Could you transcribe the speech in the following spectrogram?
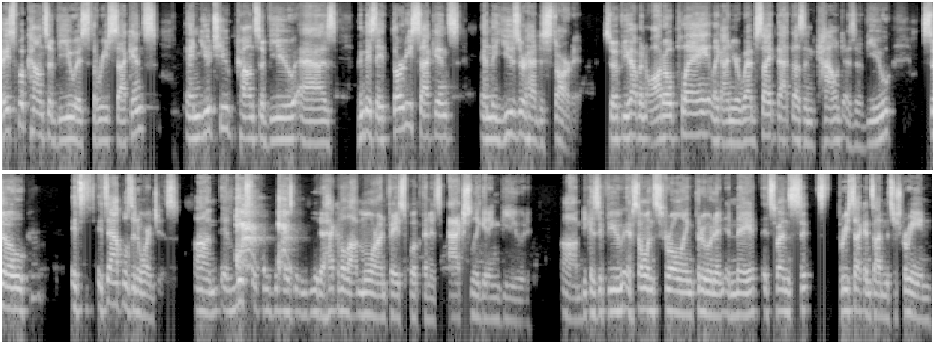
Facebook counts a view as three seconds, and YouTube counts a view as, I think they say 30 seconds, and the user had to start it. So if you have an autoplay, like on your website, that doesn't count as a view. So it's, it's apples and oranges. Um, it looks like it's getting viewed a heck of a lot more on Facebook than it's actually getting viewed. Um, because if you if someone's scrolling through and, and they it spends six, three seconds on the screen,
